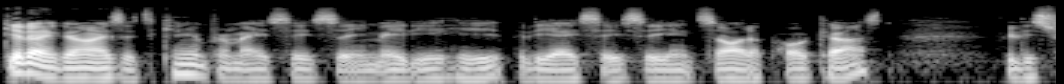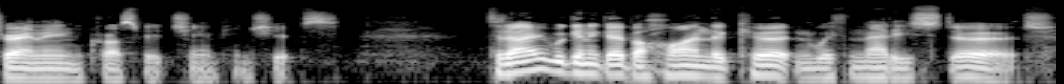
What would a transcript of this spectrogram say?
G'day, guys. It's Cam from ACC Media here for the ACC Insider podcast for the Australian CrossFit Championships. Today, we're going to go behind the curtain with Maddie Sturt,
